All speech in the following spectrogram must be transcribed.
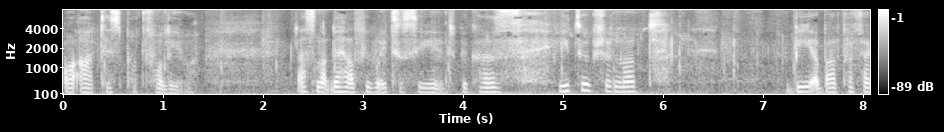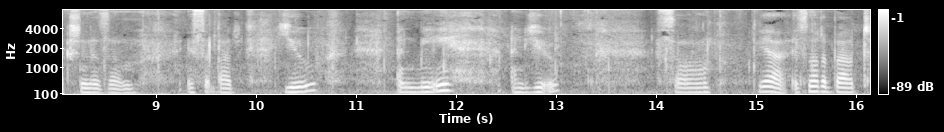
or artist portfolio. That's not the healthy way to see it because YouTube should not be about perfectionism. It's about you and me and you. So, yeah, it's not about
